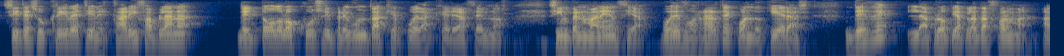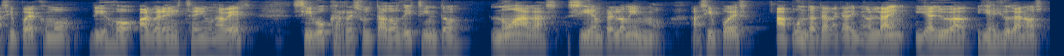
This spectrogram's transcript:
si te suscribes tienes tarifa plana de todos los cursos y preguntas que puedas querer hacernos. Sin permanencia, puedes borrarte cuando quieras desde la propia plataforma. Así pues, como dijo Albert Einstein una vez, si buscas resultados distintos, no hagas siempre lo mismo. Así pues, apúntate a la Academia Online y, y ayúdanos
